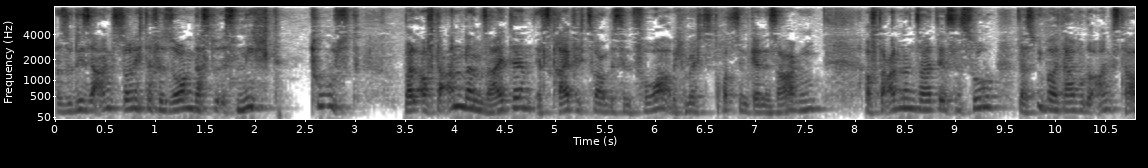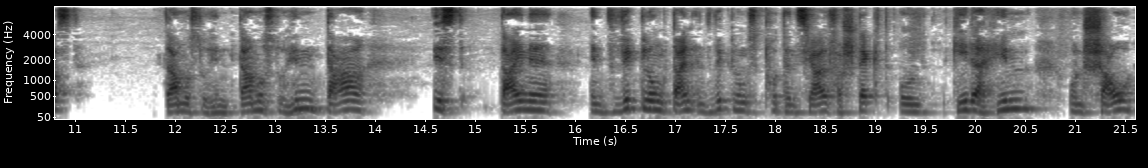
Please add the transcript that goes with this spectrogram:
Also diese Angst soll nicht dafür sorgen, dass du es nicht tust. Weil auf der anderen Seite, jetzt greife ich zwar ein bisschen vor, aber ich möchte es trotzdem gerne sagen, auf der anderen Seite ist es so, dass überall da, wo du Angst hast, da musst du hin, da musst du hin, da ist deine Entwicklung, dein Entwicklungspotenzial versteckt und geh dahin und schau,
